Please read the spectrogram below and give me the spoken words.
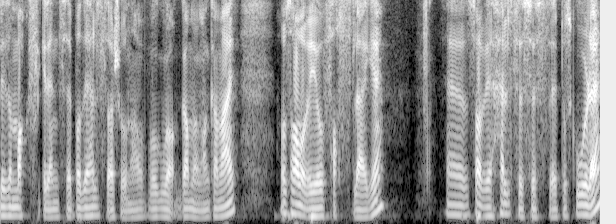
liksom, maksgrense på de helsestasjonene hvor gammel man kan være. Og så har vi jo fastlege. Uh, så har vi helsesøster på skole.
